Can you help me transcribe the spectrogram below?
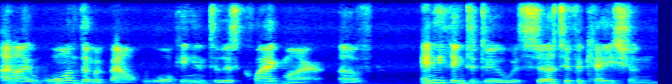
and I warned them about walking into this quagmire of anything to do with certification,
